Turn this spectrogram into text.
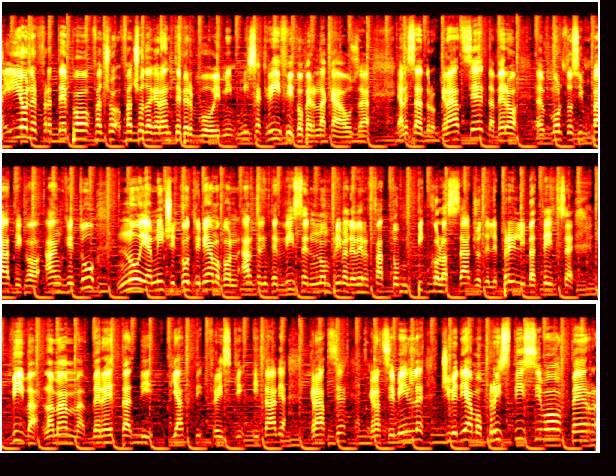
E io nel frattempo faccio, faccio da garante per voi, mi, mi sacrifico per la causa. E Alessandro, grazie, davvero eh, molto simpatico anche tu. Noi amici continuiamo con altre interviste, non prima di aver fatto un piccolo assaggio delle prelibatezze. Viva la mamma Beretta di Piatti Freschi Italia. Grazie, grazie mille. Ci vediamo prestissimo per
